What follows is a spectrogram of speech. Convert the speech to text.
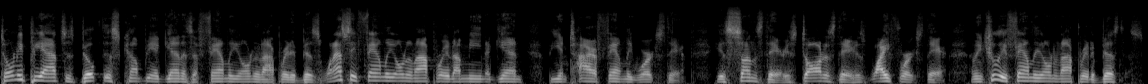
Tony Piazza has built this company again as a family owned and operated business. When I say family owned and operated, I mean, again, the entire family works there. His son's there, his daughter's there, his wife works there. I mean, truly a family owned and operated business.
